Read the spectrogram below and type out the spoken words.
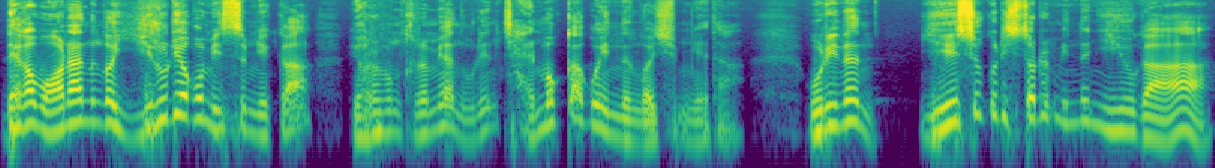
내가 원하는 거 이루려고 믿습니까? 여러분 그러면 우리는 잘못 가고 있는 것입니다. 우리는 예수 그리스도를 믿는 이유가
